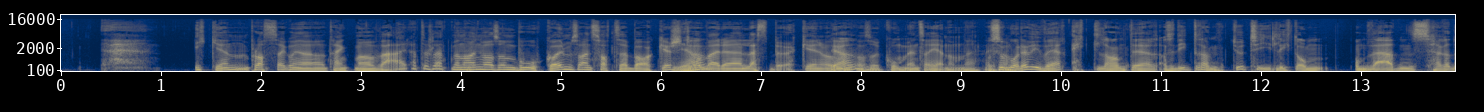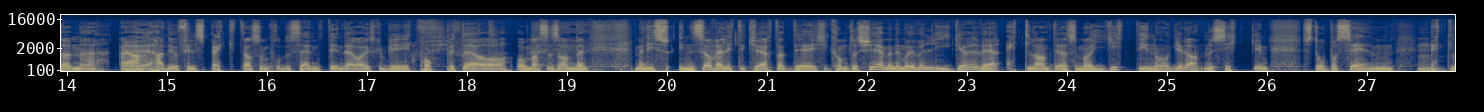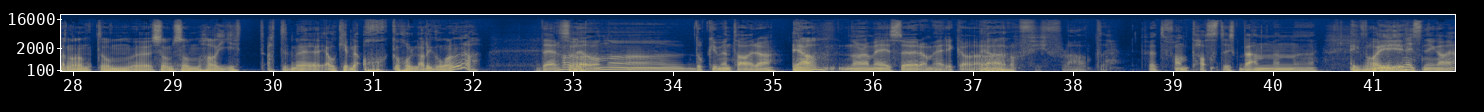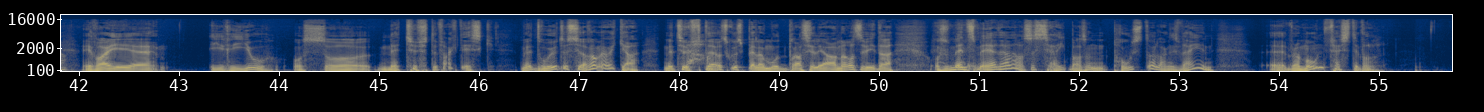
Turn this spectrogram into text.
Ikke en plass jeg kunne tenkt meg å være, rett og slett. Men han var sånn bokorm, så han satte seg bakerst Ja. og bare leste bøker, og, Ja. og så kom han seg gjennom det. Og så må det jo være et eller annet der Altså, de drømte jo tidlig om om verdensherredømme. Jeg hadde jo Phil Spector som produsent inn der, og det skulle bli litt poppete og, og masse sånn. Men, men de innser vel etter hvert at det ikke kom til å skje. Men det må jo vel likevel være et eller annet der som har gitt de noe, da. Musikken, stå på scenen, Mm. et eller annet om, som, som har gitt at vi, okay, ok, vi orker å holde det gående, da. Der har Så- vi òg noen dokumentarer Ja, når de er med i Sør-Amerika. Ja. Å, fy flate. Et fantastisk band, men uh, jeg var i gnisninger, ja. Jeg var i, eh, i Rio, og så med Tufte, faktisk. Vi dro jo til Sør-Amerika med Tufte og skulle spille mot brasilianere osv. Og, så og så mens vi er der, da, så ser jeg bare sånn poster langs veien. Eh, Ramón Festival.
